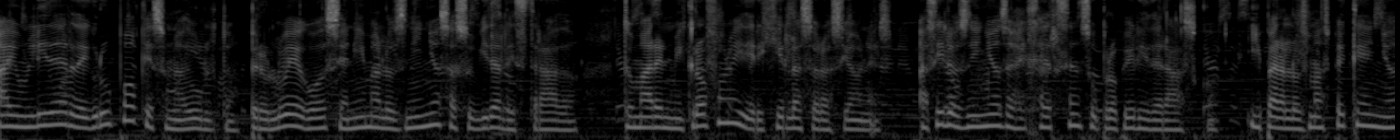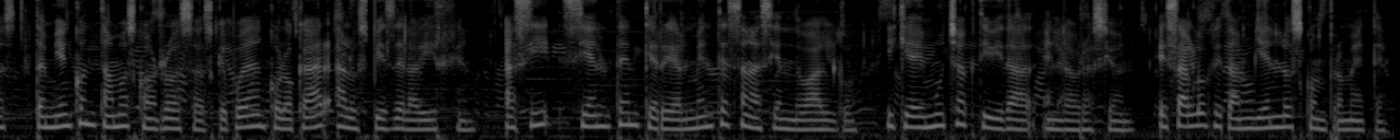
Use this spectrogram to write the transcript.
Hay un líder de grupo que es un adulto, pero luego se anima a los niños a subir al estrado, tomar el micrófono y dirigir las oraciones. Así los niños ejercen su propio liderazgo. Y para los más pequeños, también contamos con rosas que pueden colocar a los pies de la Virgen. Así sienten que realmente están haciendo algo y que hay mucha actividad en la oración. Es algo que también los compromete.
